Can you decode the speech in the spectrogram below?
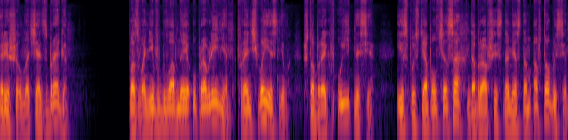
решил начать с Брэга. Позвонив в главное управление, Френч выяснил, что Брэг в Уитнесе, и спустя полчаса, добравшись на местном автобусе,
